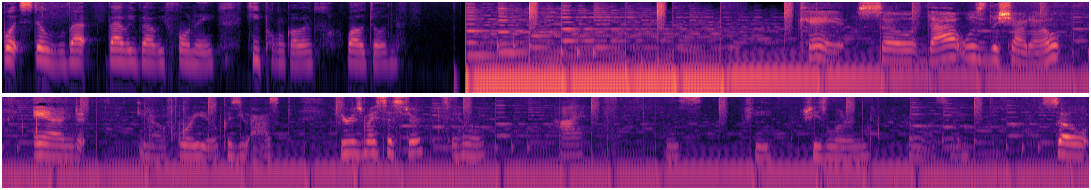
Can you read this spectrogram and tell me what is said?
but it's still ve- very very funny. Keep on going. Well done. Okay, so that was the shout out, and you know for you because you asked. Here is my sister. Say hello. Hi. Yes, she she's learned from last time. So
